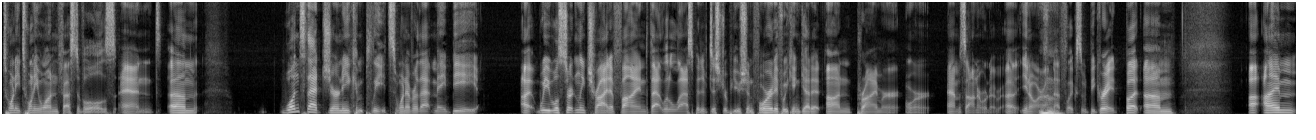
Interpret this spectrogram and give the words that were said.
2021 festivals and um once that journey completes whenever that may be I, we will certainly try to find that little last bit of distribution for it if we can get it on prime or, or amazon or whatever uh, you know or on netflix would be great but um I i'm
